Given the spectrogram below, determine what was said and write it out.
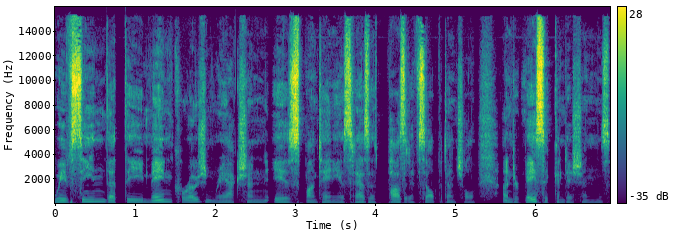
We've seen that the main corrosion reaction is spontaneous. It has a positive cell potential under basic conditions,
